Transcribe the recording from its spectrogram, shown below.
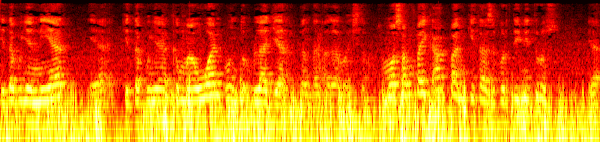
kita punya niat ya. Kita punya kemauan untuk belajar tentang agama Islam. Mau sampai kapan kita seperti ini terus ya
